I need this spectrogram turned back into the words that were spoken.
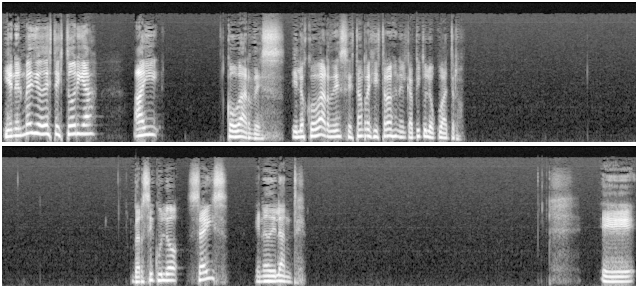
Y en el medio de esta historia hay cobardes. Y los cobardes están registrados en el capítulo 4. Versículo 6 en adelante. Eh,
